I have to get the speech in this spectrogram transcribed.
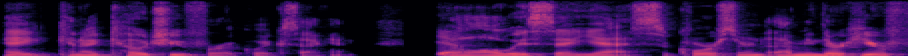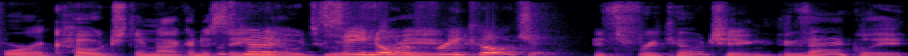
Hey, can I coach you for a quick second? Yeah. They'll always say yes. Of course, I mean they're here for a coach. They're not going to say no to say a no to free coaching? it's free coaching exactly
